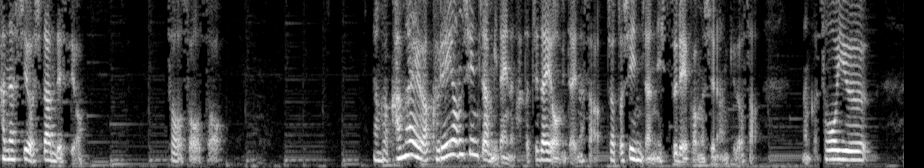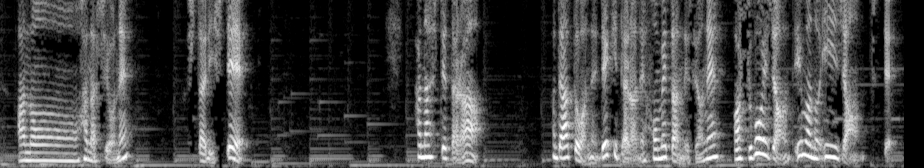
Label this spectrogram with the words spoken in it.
話をしたんですよ。そうそうそう。なんか構えはクレヨンしんちゃんみたいな形だよ、みたいなさ、ちょっとしんちゃんに失礼かもしらんけどさ、なんかそういう、あのー話をね、したりして、話してたら、で、あとはね、できたらね、褒めたんですよね。あ、すごいじゃん今のいいじゃんって言って。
